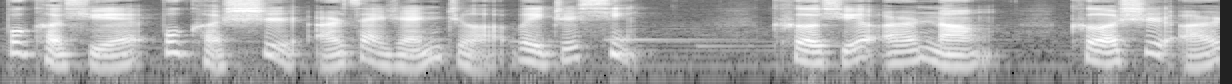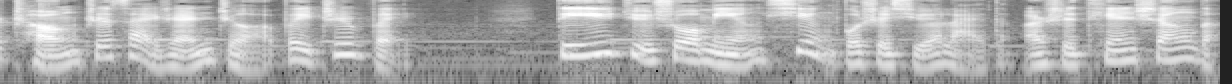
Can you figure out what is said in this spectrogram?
不可学、不可视而在人者，谓之性；可学而能、可视而成之在人者，谓之伪。第一句说明性不是学来的，而是天生的。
